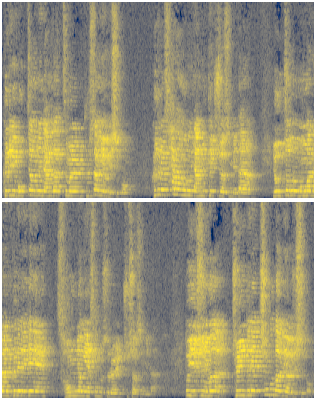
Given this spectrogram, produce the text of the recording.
그들이 목자 없는 양 같음을 불쌍히 여기시고 그들을 사랑으로 양육해 주셨습니다. 영적으로 목말른 그들에게 성령의 생수를 주셨습니다. 또 예수님은 죄인들의 친구가 되어 주시고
